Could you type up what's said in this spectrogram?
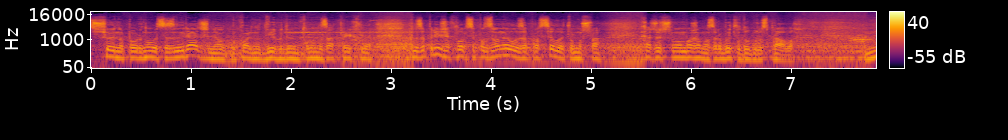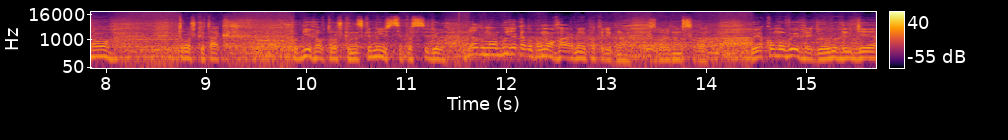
Щойно повернулися з відрядження, от буквально дві години тому назад приїхали до Запоріжжя. Хлопці подзвонили, запросили, тому що кажуть, що ми можемо зробити добру справу. Ну, трошки так побігав, трошки на скам'ячці посидів. Я думаю, будь-яка допомога армії потрібна Збройним силам. У якому вигляді? У вигляді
